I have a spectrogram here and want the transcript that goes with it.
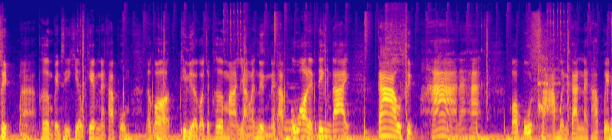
90อ่าเพิ่มเป็นสีเขียวเข้มนะครับผม แล้วก็ที่เหลือก็จะเพิ่มมาอย่างละ 1 นะครับ overall rating ได้ 95 นะฮะ ก็บูสต์3เหมือนกันนะครับ เป็น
